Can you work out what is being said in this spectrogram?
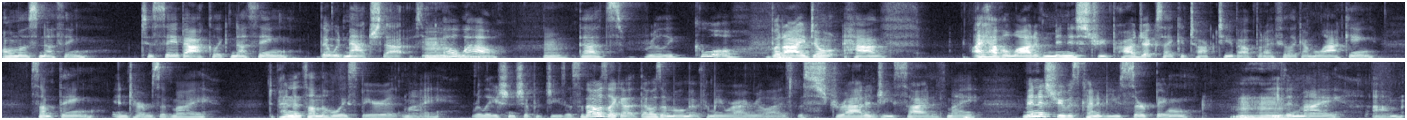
almost nothing to say back, like nothing that would match that. I was like, mm, oh, mm, wow, mm. that's really cool. But I don't have, I have a lot of ministry projects I could talk to you about, but I feel like I'm lacking something in terms of my dependence on the Holy Spirit, my relationship with Jesus. So that was like a that was a moment for me where I realized the strategy side of my ministry was kind of usurping mm-hmm. even my um,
